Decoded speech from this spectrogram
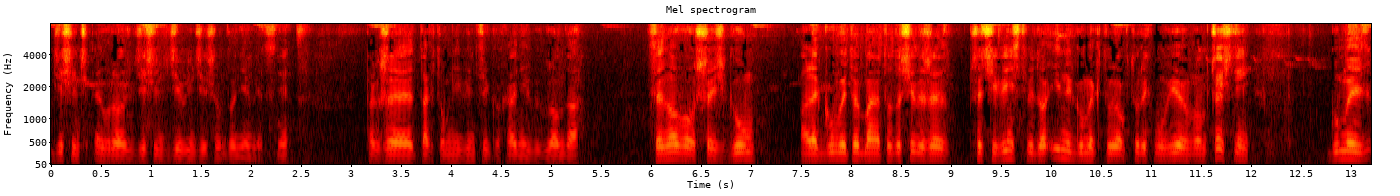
10 euro 10,90 do Niemiec, nie? Także tak to mniej więcej, kochani, wygląda cenowo 6 gum, ale gumy to mają to do siebie, że w przeciwieństwie do innych które, o których mówiłem Wam wcześniej, gumy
